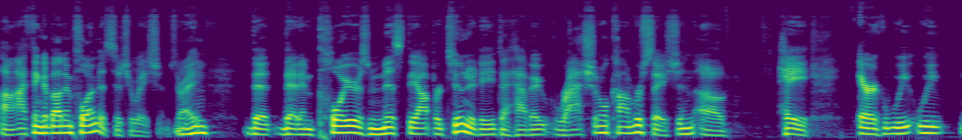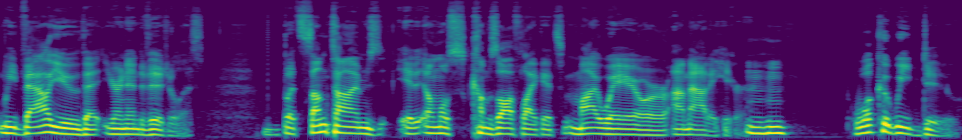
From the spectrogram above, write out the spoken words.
uh, I think about employment situations, right? Mm-hmm. That that employers miss the opportunity to have a rational conversation of, hey, Eric, we we we value that you're an individualist. But sometimes it almost comes off like it's my way or I'm out of here. Mm-hmm. What could we do?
